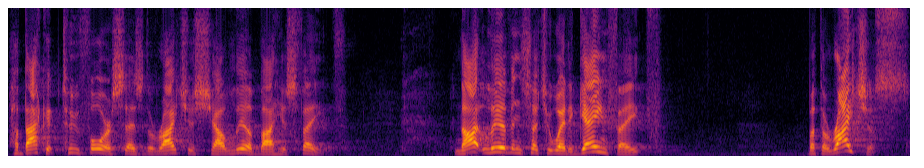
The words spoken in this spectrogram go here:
Habakkuk 2 4 says, The righteous shall live by his faith. Not live in such a way to gain faith, but the righteous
